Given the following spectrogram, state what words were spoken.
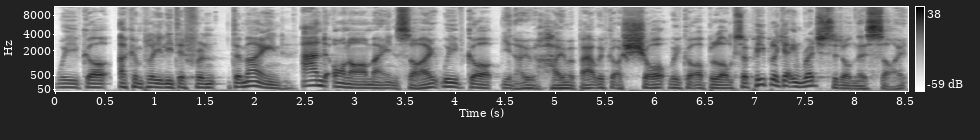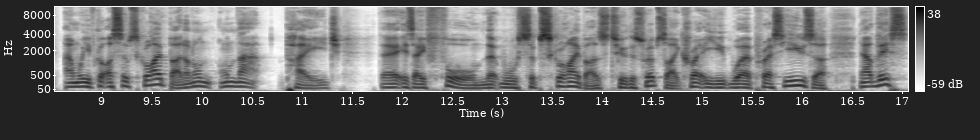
we've got a completely different domain. And on our main site, we've got, you know, home about, we've got a shop, we've got a blog. So people are getting registered on this site and we've got a subscribe button. And on, on that page, there is a form that will subscribe us to this website, create a WordPress user. Now, this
